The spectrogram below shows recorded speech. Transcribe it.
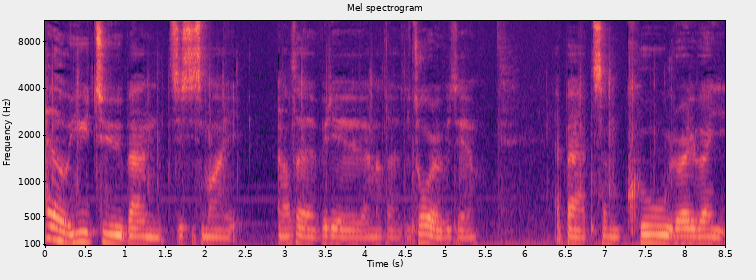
Hello YouTube and this is my another video, another tutorial video about some cool railway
